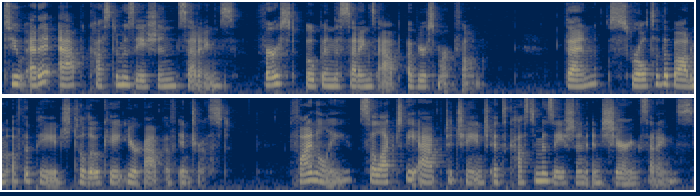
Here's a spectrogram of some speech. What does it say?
To edit app customization settings, first open the Settings app of your smartphone. Then, scroll to the bottom of the page to locate your app of interest. Finally, select the app to change its customization and sharing settings.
